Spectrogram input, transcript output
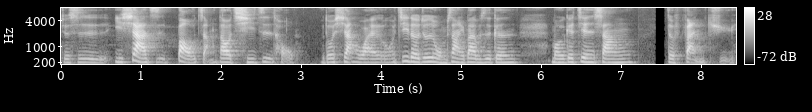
就是一下子暴涨到七字头，我都吓歪了。我记得就是我们上礼拜不是跟某一个建商。的饭局，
